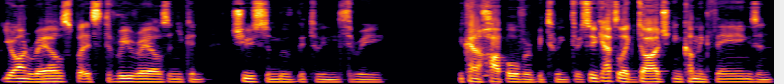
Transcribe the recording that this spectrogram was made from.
You're on rails, but it's three rails, and you can choose to move between three. You kind of hop over between three, so you have to like dodge incoming things and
